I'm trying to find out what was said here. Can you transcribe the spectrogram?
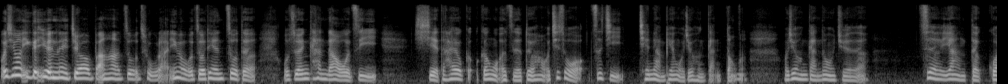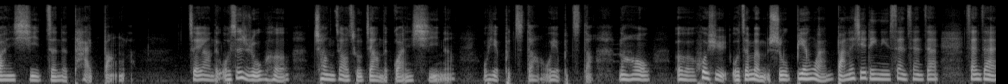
我希望一个月内就要把它做出来，因为我昨天做的，我昨天看到我自己写的，还有跟跟我儿子的对话，我其实我自己前两篇我就很感动了，我就很感动，我觉得这样的关系真的太棒了。这样的我是如何创造出这样的关系呢？我也不知道，我也不知道。然后。呃，或许我整本书编完，把那些零零散散在散在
